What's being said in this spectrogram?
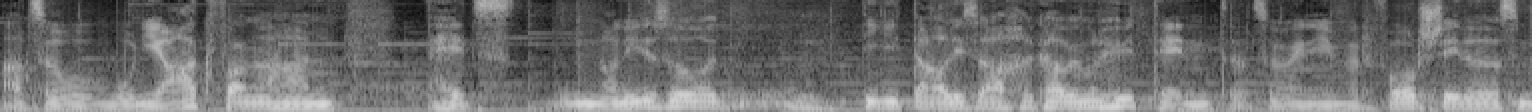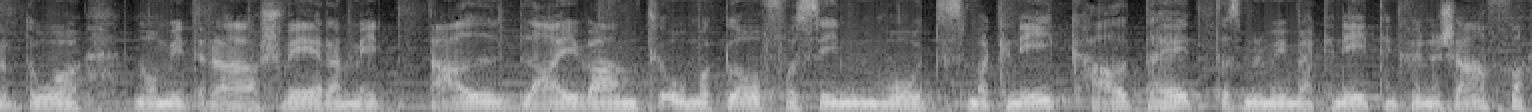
Also, wo ich angefangen habe, hat es noch nicht so digitale Sachen gehabt, wie wir heute haben. Also wenn ich mir vorstelle, dass wir hier noch mit einer schweren Metallbleiwand rumgelaufen sind, wo das Magnet gehalten hat, dass wir mit Magneten können arbeiten können,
